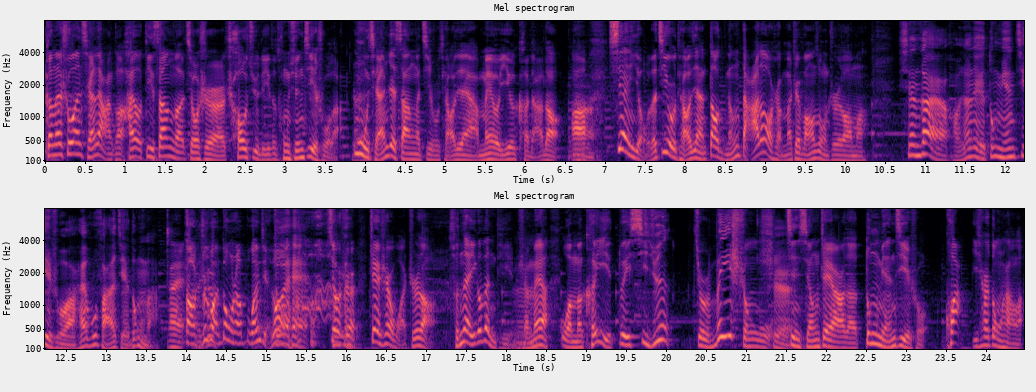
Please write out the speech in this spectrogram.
刚才说完前两个，还有第三个就是超距离的通讯技术了。目前这三个技术条件啊，没有一个可达到啊嗯。现有的技术条件到底能达到什么？这王总知道吗？现在啊，好像这个冬眠技术啊还无法解冻呢。哎，到只管冻上，不管解冻。对，就是这事儿我知道，存在一个问题，什么呀？我们可以对细菌，就是微生物是进行这样的冬眠技术。咵一下冻上了，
